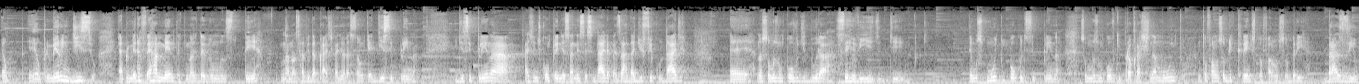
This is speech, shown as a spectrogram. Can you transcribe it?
é o, é o primeiro indício, é a primeira ferramenta que nós devemos ter na nossa vida prática de oração, que é disciplina. E disciplina, a gente compreende essa necessidade, apesar da dificuldade. É, nós somos um povo de dura servir, de, de, temos muito pouco disciplina. Somos um povo que procrastina muito. Não estou falando sobre crente, estou falando sobre Brasil.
